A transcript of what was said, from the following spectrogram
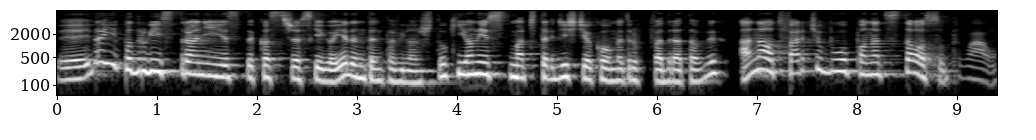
E, no i po drugiej stronie jest Kostrzewskiego jeden, ten pawilon sztuki. On jest, ma 40 około metrów kwadratowych, a na otwarciu było ponad 100 osób. Wow. E,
